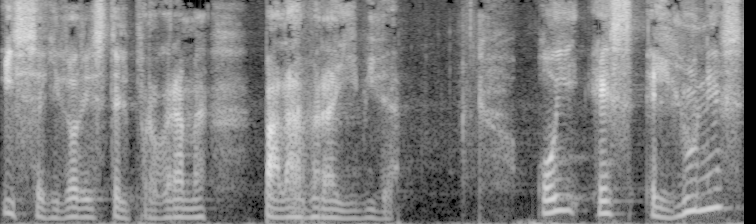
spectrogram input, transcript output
y seguidores del programa Palabra y Vida. Hoy es el lunes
